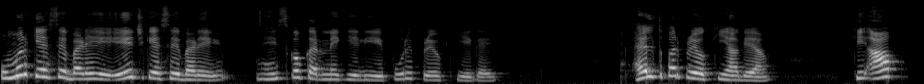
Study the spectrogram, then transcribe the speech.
उम्र कैसे बढ़े, एज कैसे बढ़े, इसको करने के लिए पूरे प्रयोग किए गए। हेल्थ पर प्रयोग किया गया कि आप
